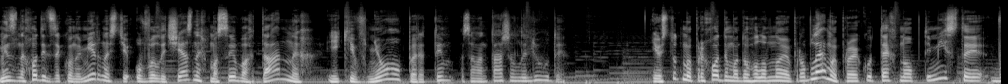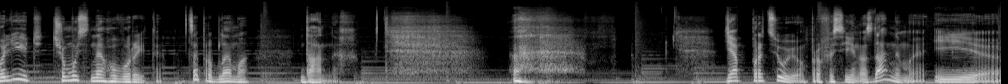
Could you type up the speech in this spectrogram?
Він знаходить закономірності у величезних масивах даних, які в нього перед тим завантажили люди. І ось тут ми приходимо до головної проблеми, про яку технооптимісти воліють чомусь не говорити. Це проблема даних. Я працюю професійно з даними, і е,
